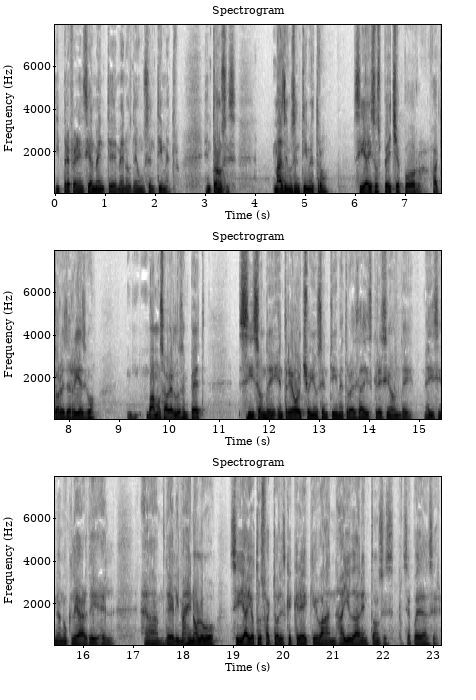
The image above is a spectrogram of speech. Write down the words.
y preferencialmente de menos de un centímetro. Entonces, más de un centímetro, si hay sospecha por factores de riesgo, vamos a verlos en PET. Si son de entre 8 y un centímetro, esa discreción de medicina nuclear ah, del imagenólogo si hay otros factores que cree que van a ayudar, entonces se puede hacer.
